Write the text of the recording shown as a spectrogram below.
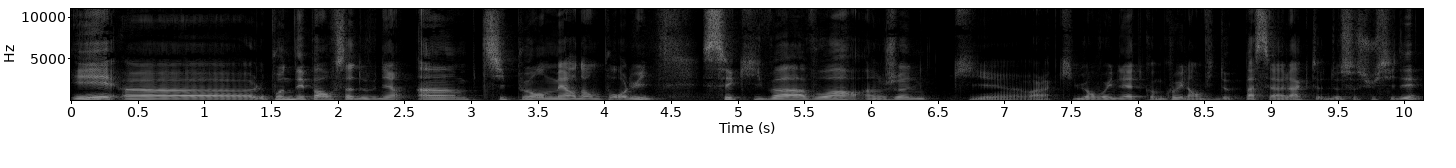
et le point de départ où ça va devenir un petit peu emmerdant pour lui, c'est qu'il va avoir un jeune qui, voilà, qui lui envoie une lettre comme quoi il a envie de passer à l'acte, de se suicider.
